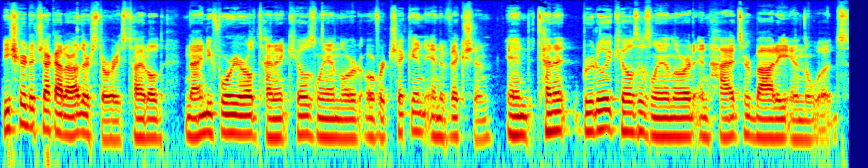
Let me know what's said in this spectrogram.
Be sure to check out our other stories titled 94 year old tenant kills landlord over chicken and eviction, and tenant brutally kills his landlord and hides her body in the woods.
